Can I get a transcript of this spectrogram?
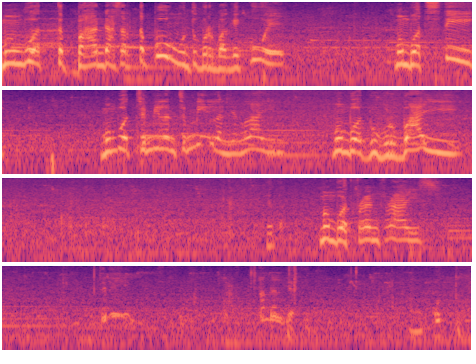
membuat bahan dasar tepung untuk berbagai kue, membuat stik, membuat cemilan-cemilan yang lain, membuat bubur bayi, membuat french fries. Jadi, Anda lihat ini, utuh.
